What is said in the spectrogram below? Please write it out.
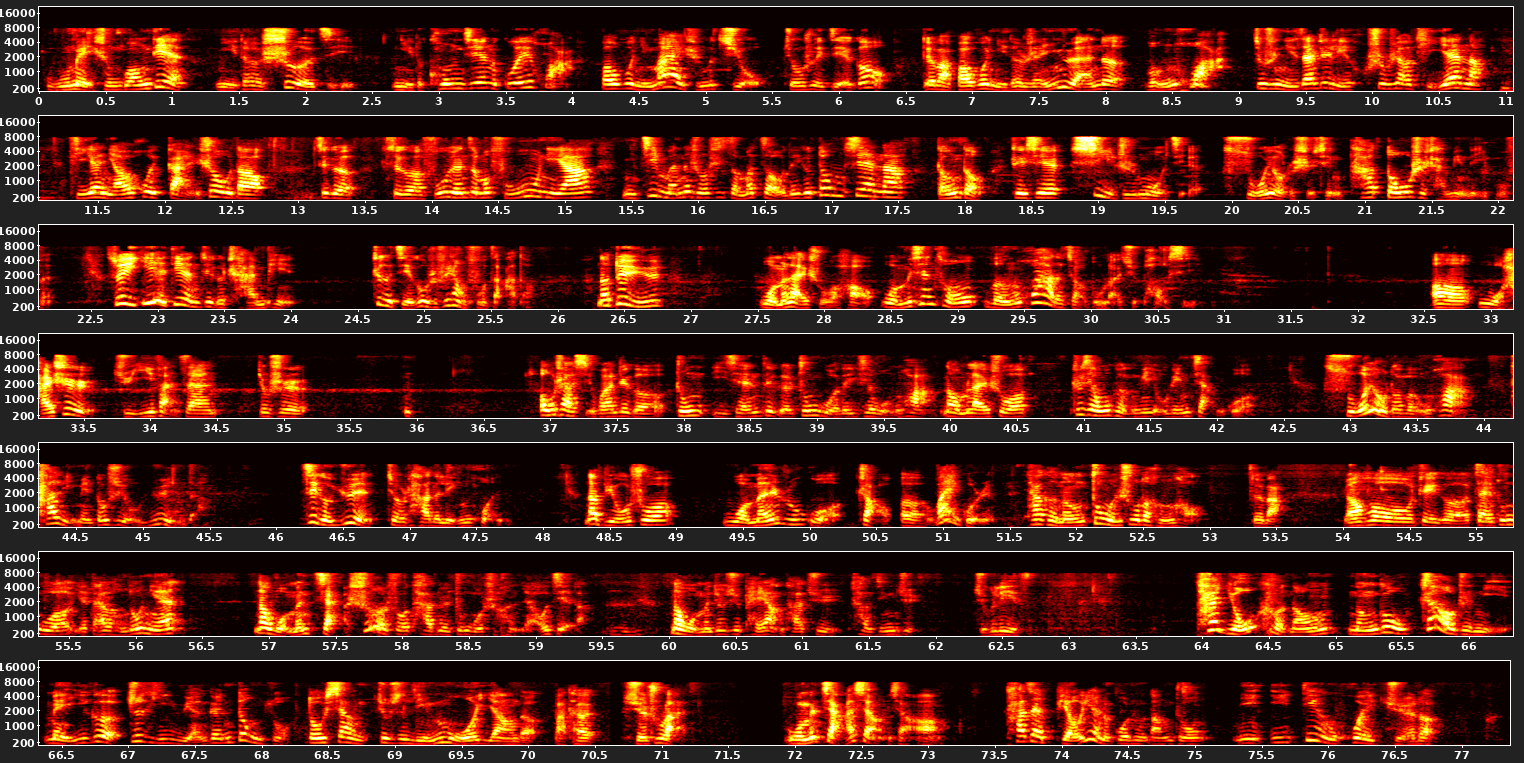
舞美声光电、你的设计、你的空间的规划，包括你卖什么酒、酒水结构，对吧？包括你的人员的文化，就是你在这里是不是要体验呢？体验你要会感受到这个这个服务员怎么服务你啊，你进门的时候是怎么走的一个动线呐、等等这些细枝末节，所有的事情它都是产品的一部分。所以夜店这个产品，这个结构是非常复杂的。那对于我们来说，哈，我们先从文化的角度来去剖析。呃，我还是举一反三，就是欧莎喜欢这个中以前这个中国的一些文化。那我们来说，之前我可能给我给你讲过，所有的文化它里面都是有韵的，这个韵就是它的灵魂。那比如说，我们如果找呃外国人，他可能中文说的很好，对吧？然后这个在中国也待了很多年，那我们假设说他对中国是很了解的，嗯，那我们就去培养他去唱京剧。举个例子，他有可能能够照着你每一个肢体语言跟动作，都像就是临摹一样的把它学出来。我们假想一下啊，他在表演的过程当中，你一定会觉得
